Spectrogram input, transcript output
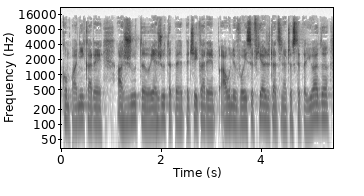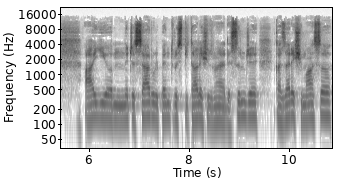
companii care ajută, îi ajută pe, pe cei care au nevoie să fie ajutați în această perioadă, ai necesarul pentru spitale și donarea de sânge, cazare și masă masă,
